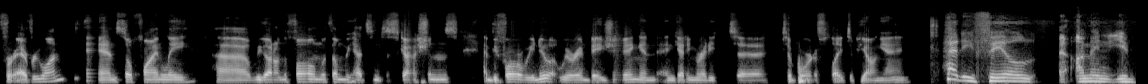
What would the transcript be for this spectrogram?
for everyone. And so finally, uh, we got on the phone with them. We had some discussions, and before we knew it, we were in Beijing and, and getting ready to to board a flight to Pyongyang. How do you feel? I mean, you're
